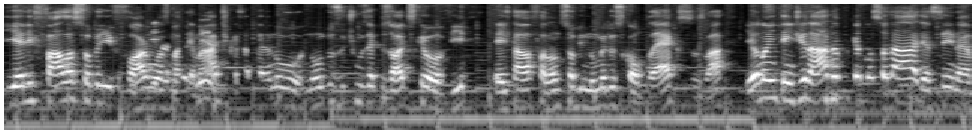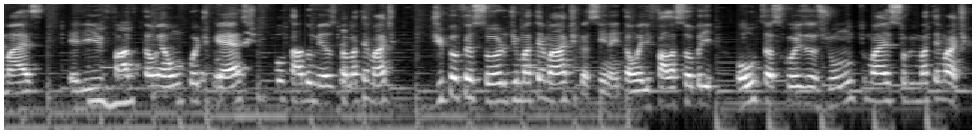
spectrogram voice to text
E ele fala sobre fórmulas matemáticas, até no, num dos últimos episódios que eu ouvi, ele tava falando sobre números complexos lá. Eu não entendi nada porque eu não sou da área, assim, né? Mas ele fala, então é um podcast voltado mesmo para matemática, de professor de matemática, assim, né? Então ele fala sobre outras coisas junto, mas sobre matemática.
